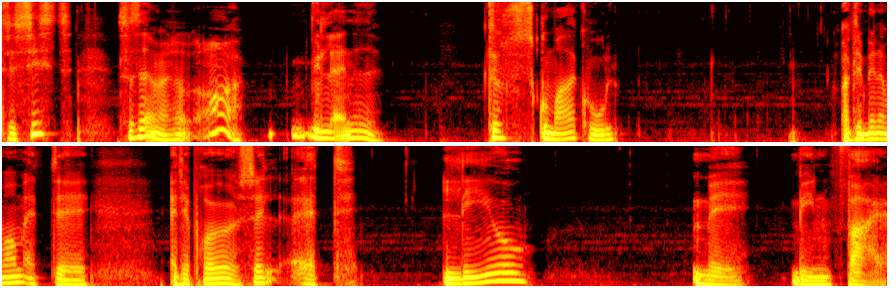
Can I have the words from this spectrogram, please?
til sidst, så sidder man sådan, åh, vi landede. Det var sgu meget cool. Og det minder mig om, at, øh, at jeg prøver selv at leve med mine fejl.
